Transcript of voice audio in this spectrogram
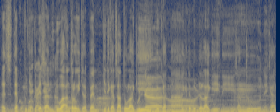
eh, setiap punya Kumpulkan kebiasaan jadi dua satu. antologi cerpen Ah. jadikan satu lagi Bundel. gitu kan. Nah, kita Oh, bundel iya. lagi nih satu Hmm. nih kan.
